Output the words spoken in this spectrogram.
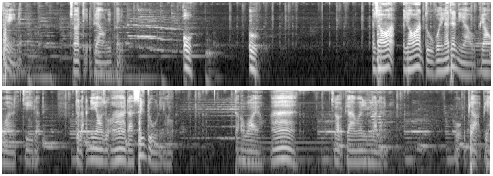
ဖိန်နဲ့ကျွန်တော်ဒီအပြောင်လေးဖိန်အိုးအိုး အယောင်ကအယောင်ကသူဝင်လိုက်တဲ့နေရာကိုပြောင်းသွားတယ်ကြည့်လိုက်တူလားအနီအောင်ဆိုအာဒါစိတ်တူနေဟုတ်ဒါအဝါရောအာကျွန်တော်အပြာဝင်ယူရလိုက်မယ်ဟိုအပြာအပြာ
